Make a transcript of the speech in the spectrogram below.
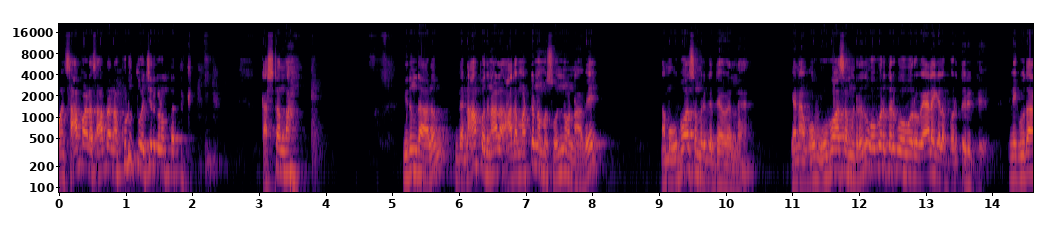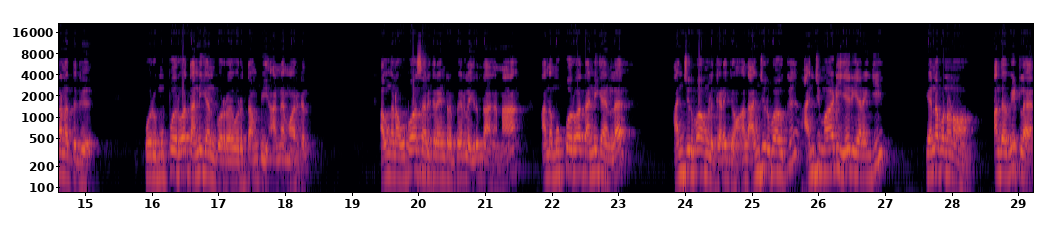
உன் சாப்பாடை சாப்பிட நான் கொடுத்து வச்சிருக்கணும் பார்த்துக்கு. கஷ்டம்தான். இருந்தாலும் இந்த நாற்பது நாள் அதை மட்டும் நம்ம சொன்னோன்னாவே நம்ம உபவாசம் இருக்க தேவையில்லை. ஏன்னா ஒவ்- உபவாசம்ன்றது ஒவ்வொருத்தருக்கும் ஒவ்வொரு வேலைகளை பொறுத்து இருக்குது இன்னைக்கு உதாரணத்துக்கு ஒரு முப்பது ரூபா தண்ணி கேன் போடுற ஒரு தம்பி அண்ணன்மார்கள். அவங்க நான் உபவாசம் இருக்கிறேன்ற பேரில் இருந்தாங்கன்னா அந்த முப்பது ரூபா தண்ணி கேனில் அஞ்சு ரூபா அவங்களுக்கு கிடைக்கும். அந்த அஞ்சு ரூபாவுக்கு அஞ்சு மாடி ஏறி இறங்கி என்ன பண்ணணும்? அந்த வீட்டில்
